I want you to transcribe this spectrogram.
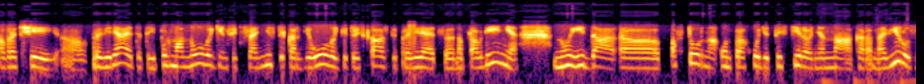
врачей э, проверяет. Это и пульмонологи, инфекционисты, кардиологи. То есть каждый проверяет свое направление. Ну и да, э, повторно он проходит тестирование на коронавирус,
